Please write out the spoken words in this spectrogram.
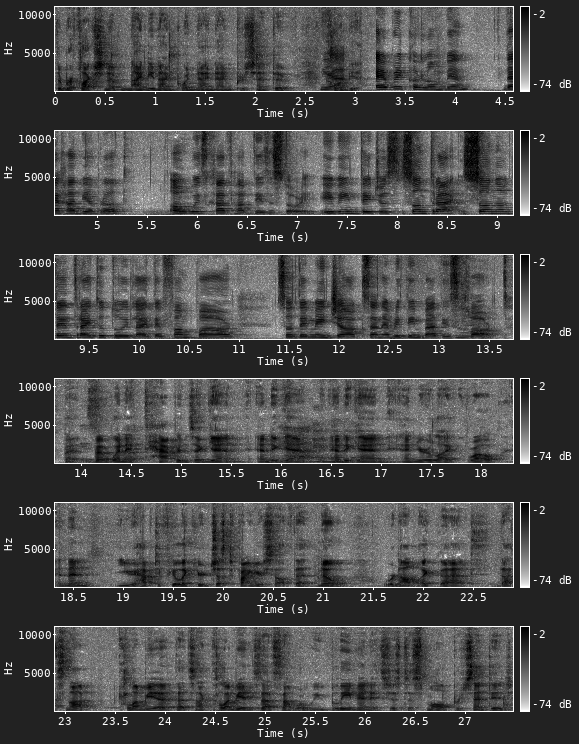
the reflection of ninety nine point nine nine percent of yeah. Colombia. Every Colombian that had been abroad always have had this story. Even they just some try some of them try to do it like the fun part so they make jokes and everything but it's yeah. hard but it's but when it happens again and again yeah. and again and you're like well and then you have to feel like you're justifying yourself that no we're not like that that's not Colombia, that's not Colombians, that's not what we believe in, it's just a small percentage.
